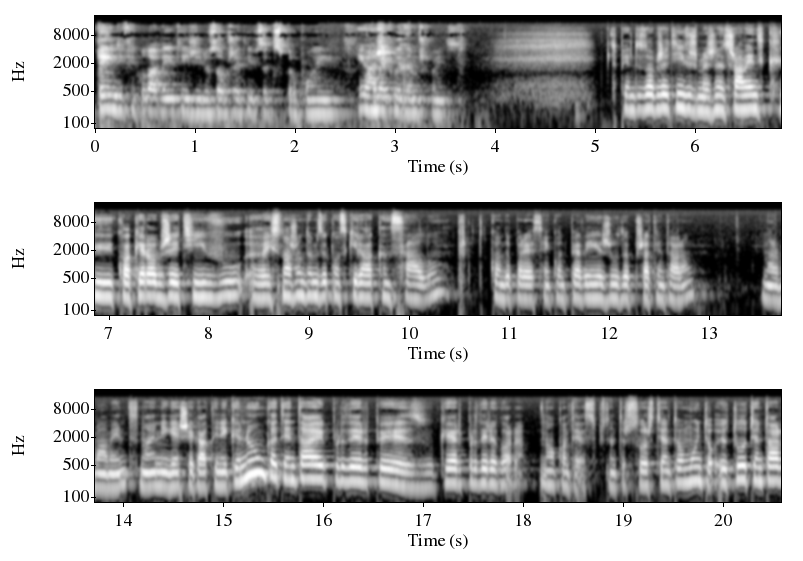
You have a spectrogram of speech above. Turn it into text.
têm dificuldade em atingir os objetivos a que se propõem. Eu Como é que lidamos com isso? Depende dos objetivos, mas naturalmente que qualquer objetivo, uh, e se nós não estamos a conseguir alcançá-lo, porque quando aparecem, quando pedem ajuda, já tentaram, normalmente, não é? Ninguém chega à clínica, nunca tentei perder peso, quero perder agora. Não acontece. Portanto, as pessoas tentam muito. Eu estou a tentar,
